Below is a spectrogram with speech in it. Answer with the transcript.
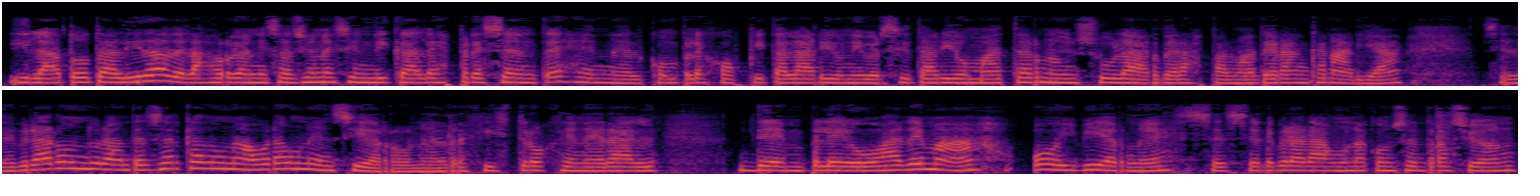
y la totalidad de las organizaciones sindicales presentes en el complejo hospitalario universitario materno insular de Las Palmas de Gran Canaria celebraron durante cerca de una hora un encierro en el registro general de empleo. Además, hoy viernes se celebrará una concentración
